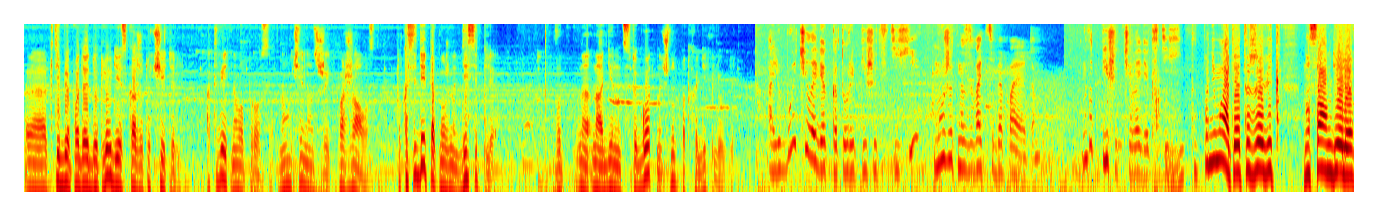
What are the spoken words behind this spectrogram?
э, к тебе подойдут люди и скажут, учитель, ответь на вопросы, научи нас жить, пожалуйста. Только сидеть так нужно 10 лет. Вот на, на 11 год начнут подходить люди. А любой человек, который пишет стихи, может называть себя поэтом. Ну вот пишет человек стихи. Понимаете, это же ведь на самом деле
